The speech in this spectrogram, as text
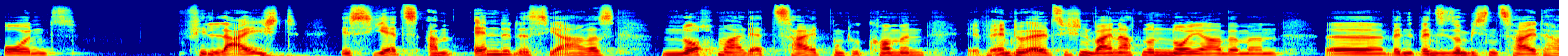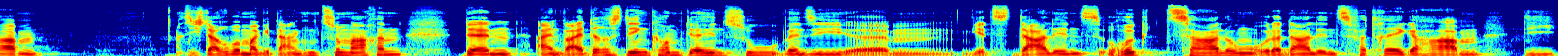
und vielleicht ist jetzt am Ende des Jahres nochmal der Zeitpunkt gekommen, eventuell zwischen Weihnachten und Neujahr, wenn man, äh, wenn, wenn Sie so ein bisschen Zeit haben, sich darüber mal Gedanken zu machen. Denn ein weiteres Ding kommt ja hinzu, wenn Sie ähm, jetzt Darlehensrückzahlungen oder Darlehensverträge haben, die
